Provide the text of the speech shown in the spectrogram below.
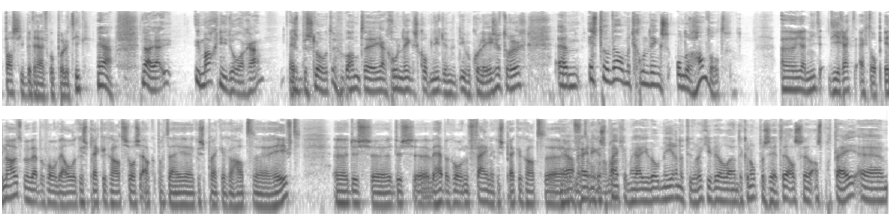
passie bedrijf ik ook politiek. Ja, nou ja, u, u mag niet doorgaan is besloten. Want uh, ja, GroenLinks komt niet in het nieuwe college terug. Um, is er wel met GroenLinks onderhandeld? Uh, ja, niet direct echt op inhoud, maar we hebben gewoon wel gesprekken gehad zoals elke partij uh, gesprekken gehad uh, heeft. dus dus we hebben gewoon fijne gesprekken gehad. ja, fijne gesprekken, maar ja, je wil meer natuurlijk. Je wil aan de knoppen zitten als, als partij. Ehm,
